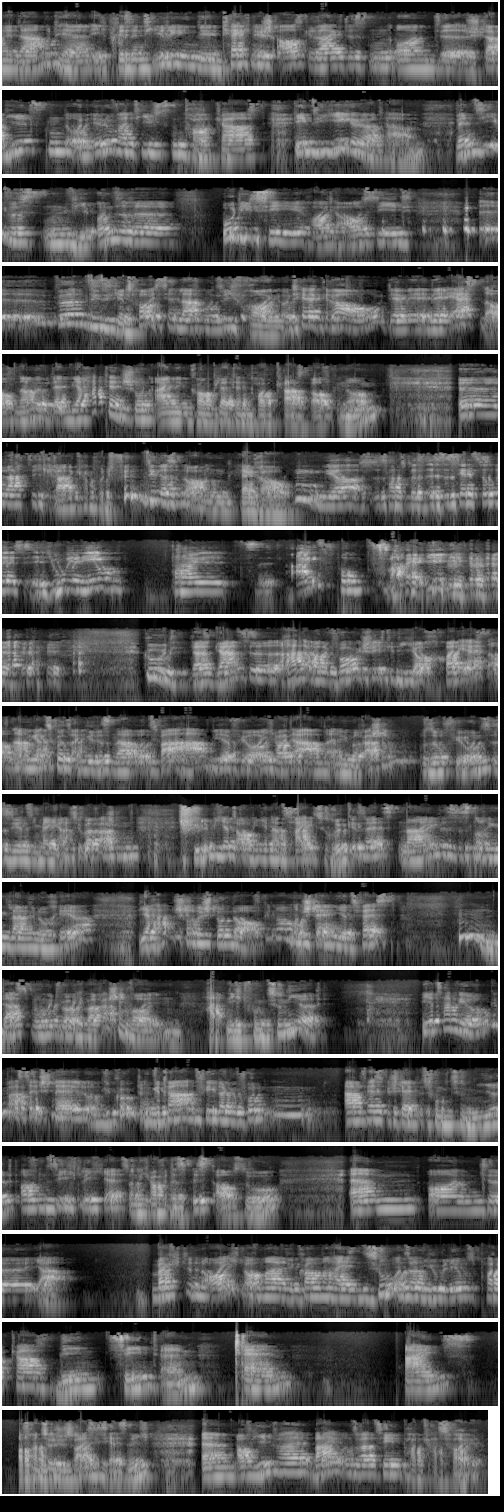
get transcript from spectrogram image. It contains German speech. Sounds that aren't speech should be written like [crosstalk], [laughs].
Meine Damen und Herren, ich präsentiere Ihnen den technisch ausgereiftesten und äh, stabilsten und innovativsten Podcast, den Sie je gehört haben. Wenn Sie wüssten, wie unsere Odyssee heute aussieht, äh, würden Sie sich ins Fäustchen lachen und sich freuen. Und Herr Grau, der mir in der ersten Aufnahme, denn wir hatten schon einen kompletten Podcast aufgenommen, äh, lacht sich gerade kaputt. Finden Sie das in Ordnung, Herr Grau? Hm, Ja, es ist, es ist jetzt somit Jubiläum Teil 1.2. [laughs] Gut, das Ganze hat aber eine Vorgeschichte, die ich auch bei der ersten Aufnahme ganz kurz angerissen habe. Und zwar haben wir für euch heute Abend eine Überraschung. So für uns ist es jetzt nicht mehr ganz überraschend. Ich fühle mich jetzt auch nicht in der Zeit zurückgesetzt. Nein, es ist noch nicht lange genug her. Wir hatten schon eine Stunde aufgenommen und stellen jetzt fest, hm, das, womit wir euch überraschen wollten, hat nicht funktioniert. Jetzt haben wir rumgebastelt schnell und geguckt und getan, Fehler gefunden, haben festgestellt, es funktioniert offensichtlich jetzt und ich hoffe, das ist auch so. Ähm, und äh, ja, möchten euch nochmal willkommen heißen zu unserem Jubiläumspodcast, den 10. 10. 1. Auf Französisch weiß ich es jetzt nicht. Ähm, auf jeden Fall bei unserer 10. Podcast-Folge.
